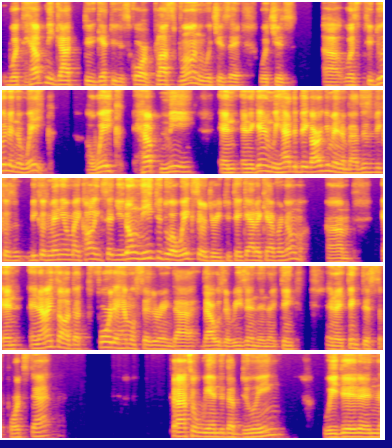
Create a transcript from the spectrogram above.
what helped me got to get to the score plus one, which is a which is uh, was to do it in awake. Awake helped me. And, and again, we had the big argument about this because because many of my colleagues said you don't need to do awake surgery to take out a cavernoma. Um, and and I thought that for the hemosiderin that that was the reason, and I think and I think this supports that. That's what we ended up doing. We did an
